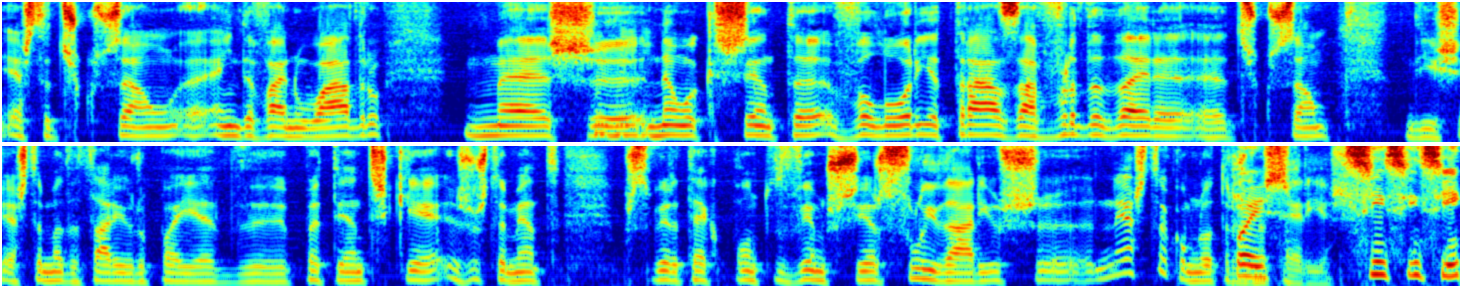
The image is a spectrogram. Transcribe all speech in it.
esta discussão ainda vai no adro, mas eh, Uhum. não acrescenta valor e atrasa a verdadeira eh, discussão, diz esta mandatária europeia de patentes, que é justamente perceber até que ponto devemos ser solidários eh, nesta como noutras Pois, matérias. sim, sim, sim.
